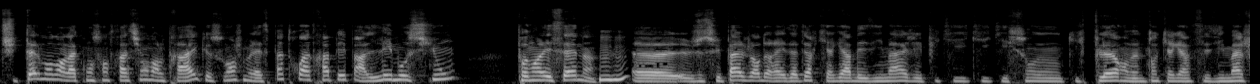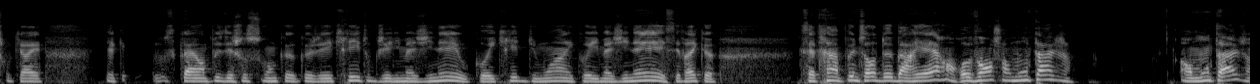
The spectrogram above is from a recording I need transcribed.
je suis tellement dans la concentration dans le travail que souvent je me laisse pas trop attraper par l'émotion pendant les scènes. Mhm. Euh, je suis pas le genre de réalisateur qui regarde des images et puis qui qui qui sont qui pleure en même temps qu'il regarde ces images. Je trouve qu'il y a, il y a- c'est quand même en plus des choses souvent que, que j'ai écrites ou que j'ai imaginées ou coécrites du moins et co-imaginées. Et c'est vrai que ça crée un peu une sorte de barrière. En revanche, en montage, en montage,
